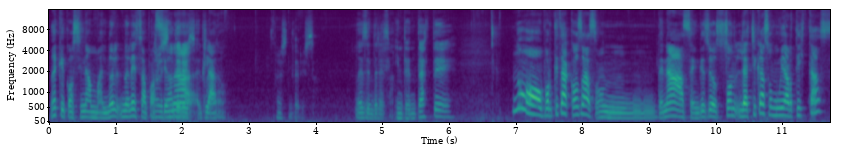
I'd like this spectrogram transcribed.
No es que cocinan mal, no, no les apasiona, interesa. claro, No les interesa. no les interesa. ¿Intentaste? No, porque estas cosas son, te nacen, qué sé yo, son, las chicas son muy artistas,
